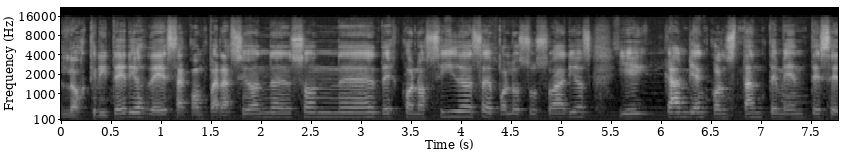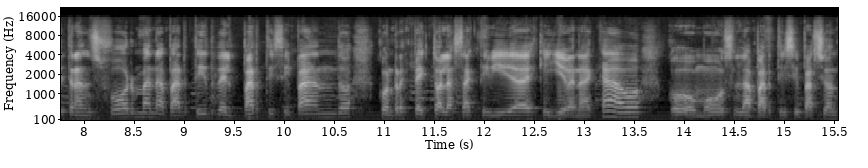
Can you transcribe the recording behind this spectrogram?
Los criterios de esa comparación eh, son eh, desconocidos eh, por los usuarios y cambian constantemente, se transforman a partir del participando con respecto a las actividades que llevan a cabo, cómo la participación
